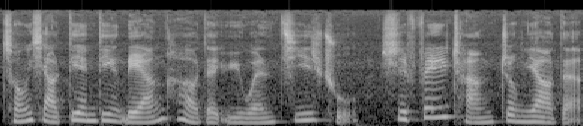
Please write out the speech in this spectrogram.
从小奠定良好的语文基础是非常重要的。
